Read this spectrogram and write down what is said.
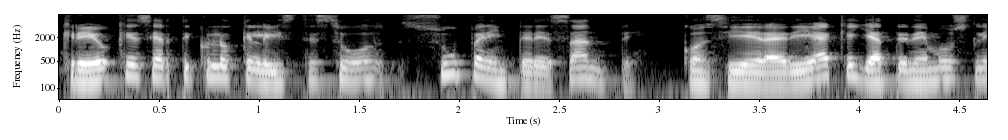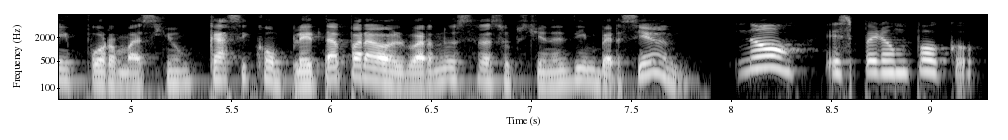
Creo que ese artículo que leíste estuvo súper interesante consideraría que ya tenemos la información casi completa para evaluar nuestras opciones de inversión. No, espera un poco.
